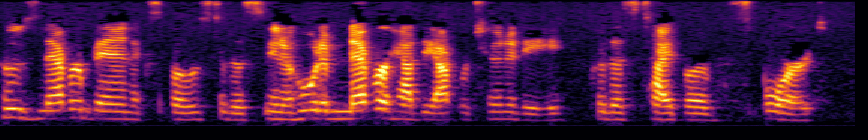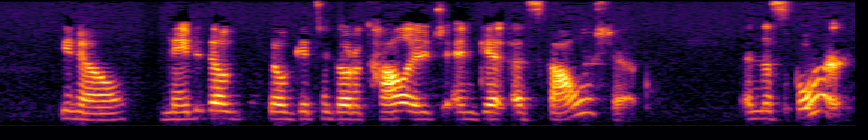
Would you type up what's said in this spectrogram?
who's never been exposed to this, you know, who would have never had the opportunity for this type of sport, you know, maybe they'll they'll get to go to college and get a scholarship in the sport.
